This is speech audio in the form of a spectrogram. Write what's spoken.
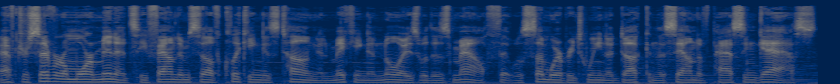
After several more minutes, he found himself clicking his tongue and making a noise with his mouth that was somewhere between a duck and the sound of passing gas.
